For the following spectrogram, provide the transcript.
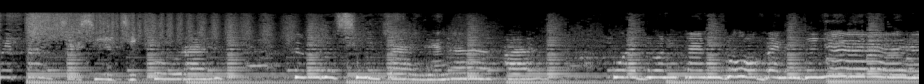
we pacar siji kurang lurusin bayang apa wadon kan go bandingan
